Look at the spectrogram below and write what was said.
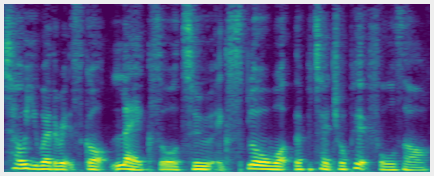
tell you whether it's got legs or to explore what the potential pitfalls are.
